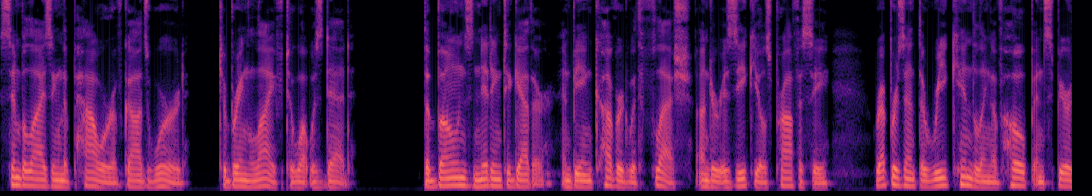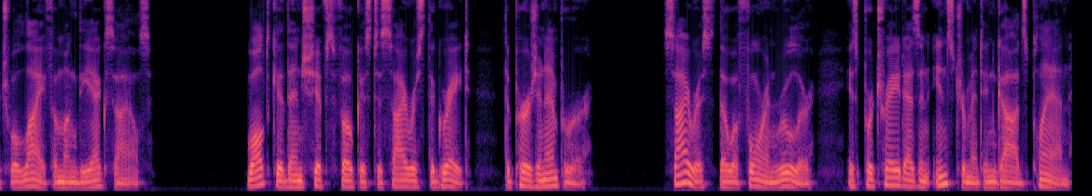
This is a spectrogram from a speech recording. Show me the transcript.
symbolizing the power of God's word to bring life to what was dead. The bones knitting together and being covered with flesh under Ezekiel's prophecy represent the rekindling of hope and spiritual life among the exiles. Waltke then shifts focus to Cyrus the Great, the Persian emperor. Cyrus, though a foreign ruler, is portrayed as an instrument in God's plan,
